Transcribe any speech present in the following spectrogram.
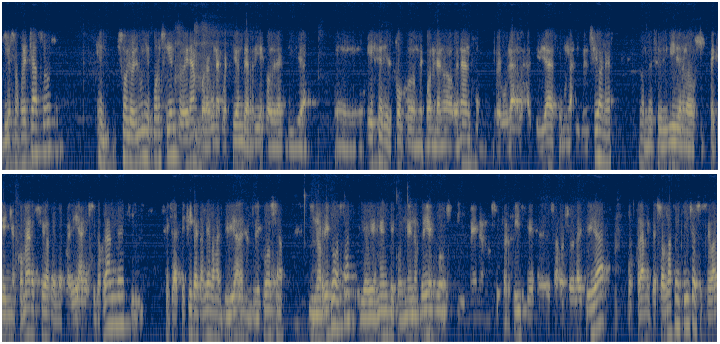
y esos rechazos solo el 1% eran por alguna cuestión de riesgo de la actividad. Eh, ese es el foco donde pone la nueva ordenanza, regular las actividades según las dimensiones, donde se dividen los pequeños comercios los medianos y los grandes, y se clasifica también las actividades en riesgosas y no riesgosas, y obviamente con menos riesgos y menos superficies de desarrollo de la actividad, los trámites son más sencillos y se van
